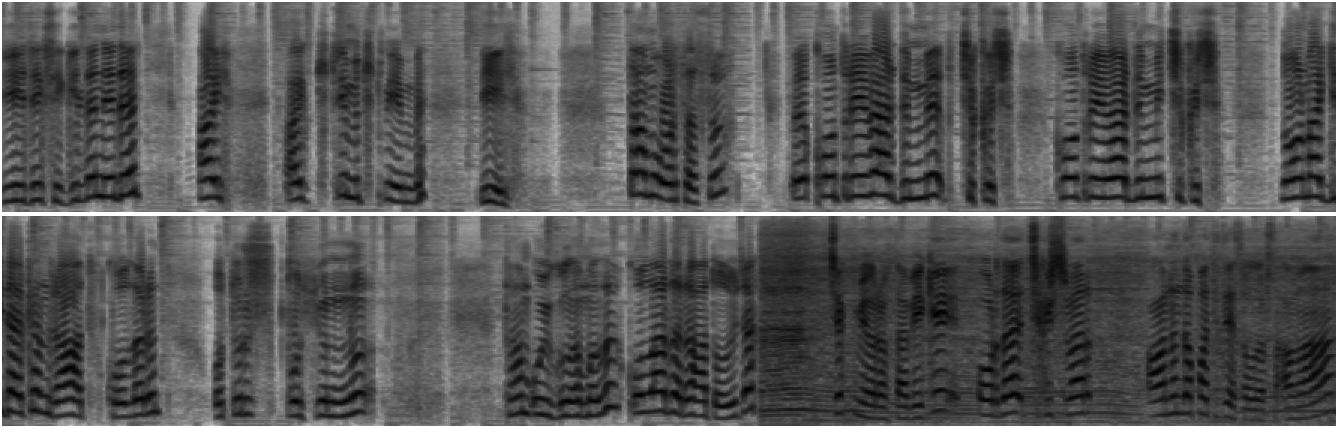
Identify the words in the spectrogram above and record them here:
diyecek şekilde ne de ay ay tutayım mı tutmayayım mı değil. Tam ortası böyle kontrolü verdim mi çıkış. Kontrolü verdim mi çıkış. Normal giderken rahat kolların oturuş pozisyonunu tam uygulamalı. Kollar da rahat olacak. Çıkmıyorum tabii ki. Orada çıkış var. Anında patates olursa ama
